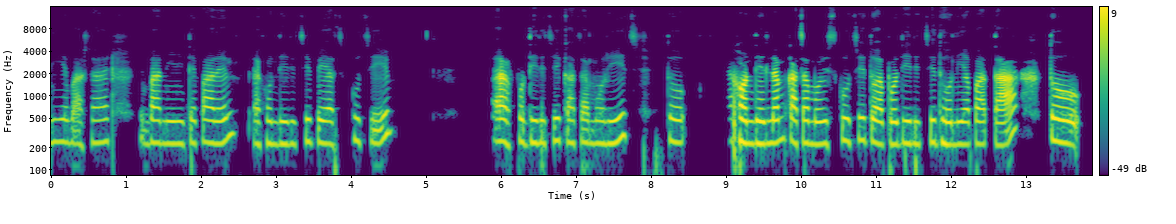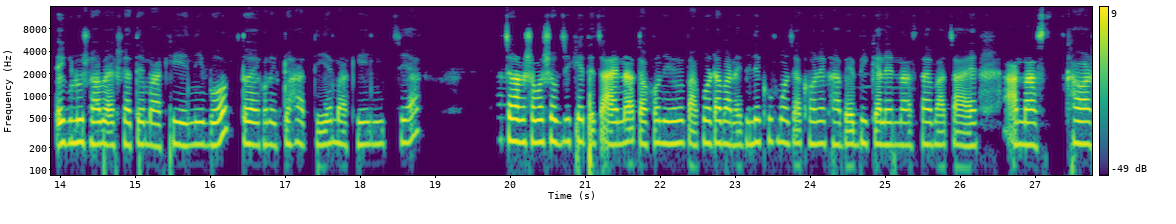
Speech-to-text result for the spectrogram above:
নিয়ে বাসায় বানিয়ে নিতে পারেন। এখন দিয়ে দিচ্ছি পেঁয়াজ কুচি, এরপর দিয়ে দিচ্ছি কাঁচামরিচ, তো এখন দিয়ে দিলাম কাঁচামরিচ কুচি তারপর দিয়ে দিচ্ছি ধনিয়া পাতা, তো এগুলো সব একসাথে মাখিয়ে নিব। তো এখন একটু হাত দিয়ে মাখিয়ে নিচ্ছি। বাচ্চারা অনেক সময় সবজি খেতে চায় না, তখন এভাবে পাকোড়াটা বানাই দিলে খুব মজা করে খাবে। বিকেলের নাস্তায় বা চায়ের আর নাস খাওয়ার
